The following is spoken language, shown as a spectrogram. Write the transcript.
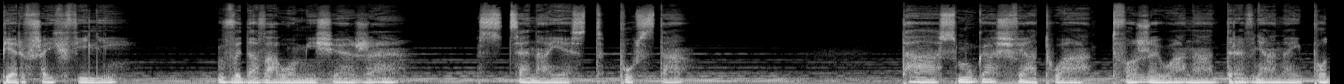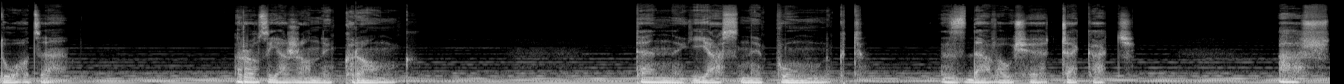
pierwszej chwili wydawało mi się, że scena jest pusta. Ta smuga światła tworzyła na drewnianej podłodze rozjażony krąg. Ten jasny punkt zdawał się czekać, aż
